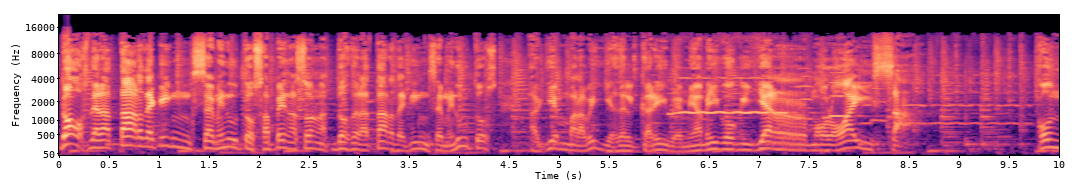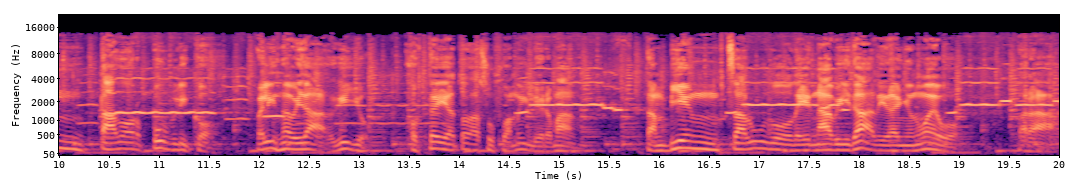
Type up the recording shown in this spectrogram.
2 de la tarde, 15 minutos. Apenas son las 2 de la tarde, 15 minutos. Aquí en Maravillas del Caribe, mi amigo Guillermo Loaiza, contador público. Feliz Navidad, Guillo, a usted y a toda su familia, hermano. También un saludo de Navidad y de Año Nuevo para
